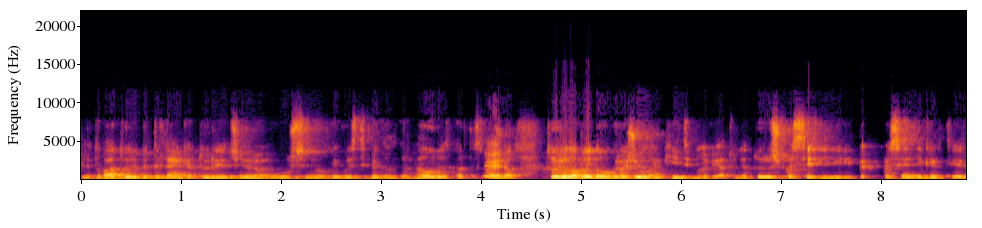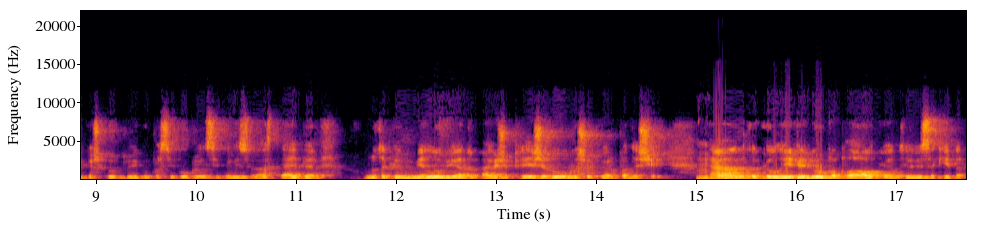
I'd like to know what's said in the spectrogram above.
Lietuva turi, bet ir Lenkija turi, čia yra užsienio, kaip valstybė gal įdomiau net kartais važiuoti, turi labai daug gražių lankytinų vietų, neturi pasienį kerti ir kažkur tu, jeigu pasigūglinsi, gali surasti aibę nu, tokių mielų vietų, pavyzdžiui, prie ežerų kažkokių ar panašiai. Mhm. Ten kokių laivelių paplaukioti ir visą kitą.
